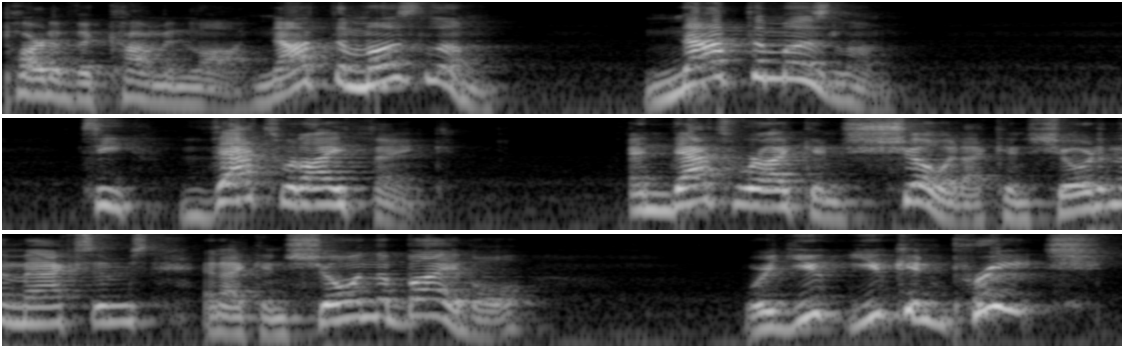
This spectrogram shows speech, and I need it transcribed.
part of the common law, not the Muslim. Not the Muslim. See, that's what I think. And that's where I can show it. I can show it in the maxims and I can show in the Bible where you, you can preach.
